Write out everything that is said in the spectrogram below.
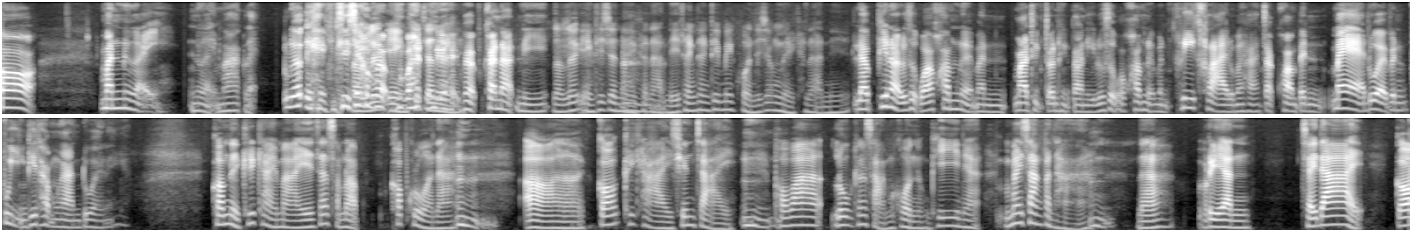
ก็มันเหนื่อยเหนื่อยมากแหละ เลือกเองที่จะเราเลืแบอกบเองมาที่จะเหเหนื่นื่ออยยแบบขนาดนี้ เราเลือกเองที่จะเหนื่อยอ่าขนาดนี้ทั้งทั้งๆที่ไม่ควรที่จะเหนื่อยขนาดนี้ แล้วพี่หน่อยรู้สึกว่าความเหนื่อยมันมาถึงจนถึงตอนนี้รู้สึกว่าความเหนื่อยมันคลี่คลายรู้ไหมคะจากความเป็นแม่ด้วยเป็นผู้หญิงที่ทำงานด้วยอะไรอย่างเงี้ยความเหนื่อยคลี่คลายไหมถ้าสำหรับครอบครัวนะอืมเอ่อก็คลี่คลายชื่นใจอืมเพราะว่าลูกทั้งสามคนของพี่เนี่ยไม่สร้างปัญหาอืมนะเรียนใช้ได้ ก็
